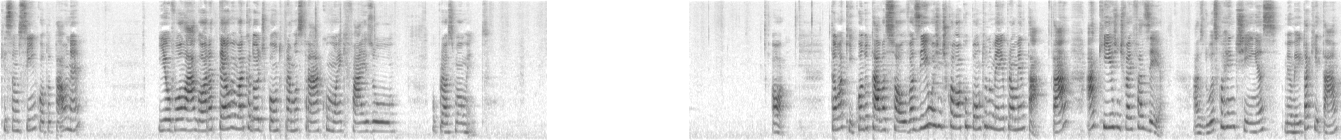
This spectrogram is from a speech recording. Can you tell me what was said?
que são cinco ao total, né? E eu vou lá agora até o meu marcador de ponto para mostrar como é que faz o, o próximo aumento. Ó, então aqui, quando tava só o vazio, a gente coloca o ponto no meio para aumentar, tá? Aqui a gente vai fazer as duas correntinhas, meu meio tá aqui, tá?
